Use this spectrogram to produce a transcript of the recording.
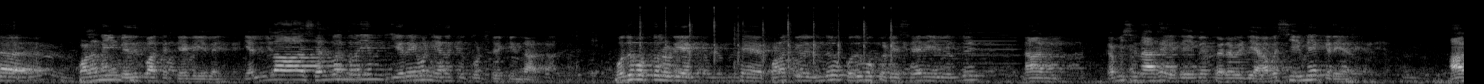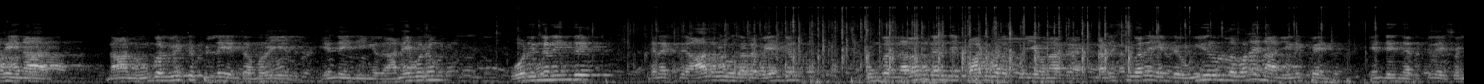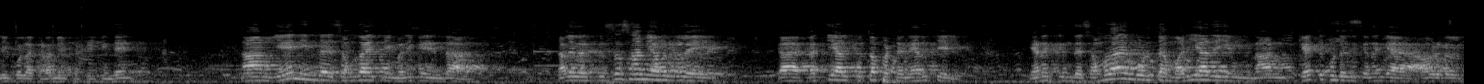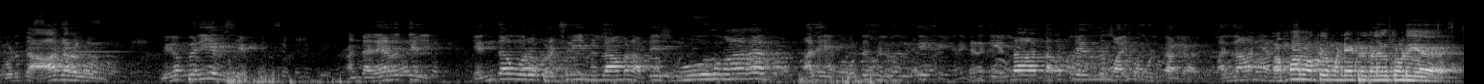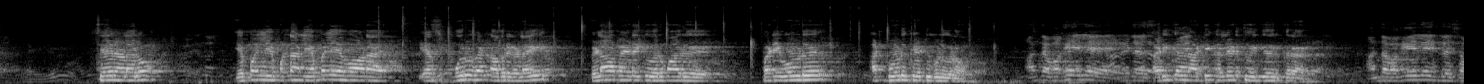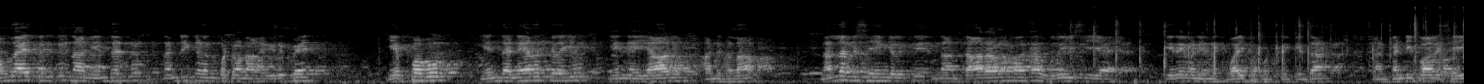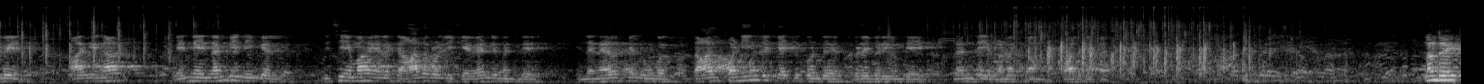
பலனையும் எதிர்பார்க்க தேவையில்லை. எல்லா செல்வங்களையும் இறைவன் எனக்கு கொடுத்திருக்கின்றார். பொதுமக்களுடைய பணத்திலிருந்து பொதுமக்களுடைய சேவையிலிருந்து நான் கமிஷனாக எதையுமே பெற வேண்டிய அவசியமே கிடையாது. ஆகையினால் நான் உங்கள் வீட்டு பிள்ளை என்ற முறையில் என்னை நீங்கள் அனைவரும் ஒருங்கிணைந்து எனக்கு ஆதரவு தர வேண்டும். உங்கள் நலம் கருதி பாடுபடக்கூடியவனாக கடைசி வரை என்னுடைய உயிருள்ள வரை நான் இருப்பேன் என்று இந்த இடத்திலே சொல்லிக்கொள்ள கடமைப்பட்டிருக்கின்றேன். நான் ஏன் இந்த சமுதாயத்தை மதிக்கிறேன் என்றால் தலைவர் கிருஷ்ணசாமி அவர்களை க- கத்தியால் குத்தப்பட்ட நேரத்தில் எனக்கு இந்த சமுதாயம் கொடுத்த மரியாதையும் நான் கேட்டுக்கொண்டதுக்கிணங்க அவர்கள் கொடுத்த ஆதரவும் மிகப்பெரிய விஷயம். அந்த நேரத்தில் எந்த ஒரு பிரச்சனையும் இல்லாமல் அப்படியே சுமூகமாக அதை கொண்டு செல்வதற்கு எனக்கு எல்லா தரத்திலிருந்தும் வாய்ப்பு கொடுத்தாங்க அதுதான் அம்மா மக்கள் முன்னேற்ற கழகத்துடைய செயலாளரும் எம்எல்ஏ முன்னாள் எம்எல்ஏவான எஸ் முருகன் அவர்களை விழா மேடைக்கு வருமாறு பணிவோடு அன்போடு கேட்டுக்கொள்கிறோம். அந்த வகையிலே அடிக்கல் நாட்டி கல்லெடுத்து வைக்க இருக்கிறார். அந்த வகையிலே இந்த சமுதாயத்திற்கு நான் என்றென்றும் நன்றி கடன்பட்டவனாக இருப்பேன். எப்பவும் எந்த நேரத்திலையும் என்னை யாரும் அணுகலாம். நல்ல விஷயங்களுக்கு நான் தாராளமாக உதவி செய்ய இறைவன் எனக்கு வாய்ப்பு கொடுத்திருக்கின்றான். நான் கண்டிப்பாக செய்வேன். ஆகையினால் என்னை நம்பி நீங்கள் நிச்சயமாக எனக்கு ஆதரவளிக்க வேண்டும் என்று இந்த நேரத்தில் உங்கள் தாழ் பணிந்து கேட்டுக்கொண்டு விடைபெறுகின்றேன். நன்றி வணக்கம் வாழ்த்துக்கள். நன்றி.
